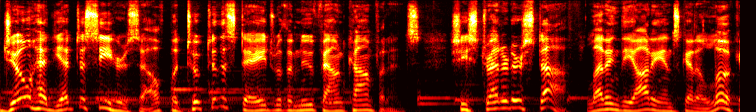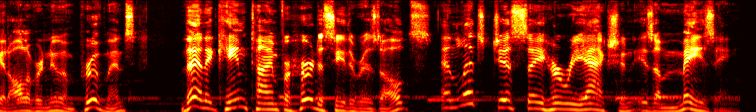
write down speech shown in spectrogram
Jo had yet to see herself, but took to the stage with a newfound confidence. She strutted her stuff, letting the audience get a look at all of her new improvements then it came time for her to see the results, and let's just say her reaction is amazing.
